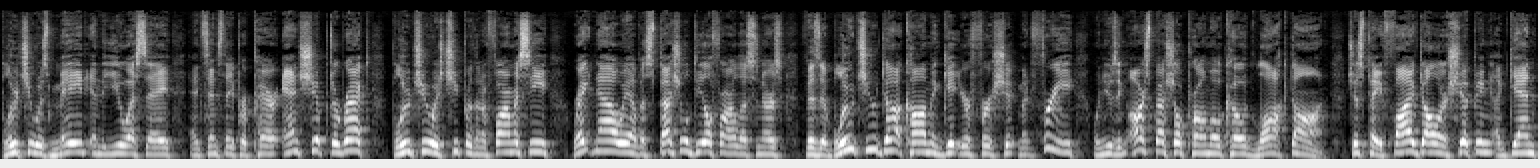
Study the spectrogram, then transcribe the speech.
Blue Chew is made in the USA, and since they prepare and ship direct, Blue Chew is cheaper than a pharmacy. Right now, we have a special deal for our listeners. Visit bluechew.com and get your first shipment free when using our special promo code LOCKED ON. Just pay $5 shipping. Again,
